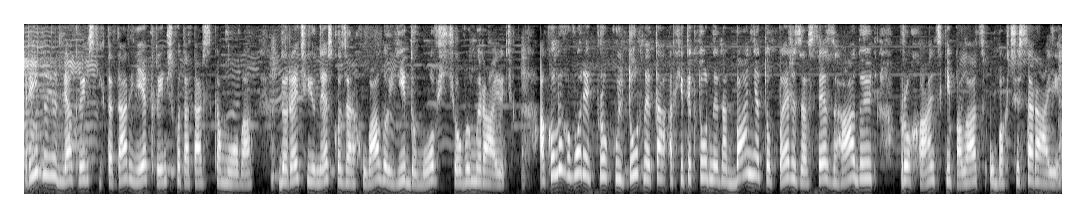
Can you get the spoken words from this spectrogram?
Рідною для кримських татар є кримсько-татарська мова. До речі, ЮНЕСКО зарахувало її до мов, що вимирають. А коли говорять про культурне та архітектурне надбання, то перш за все згадують про ханський палац у Бахчисараї.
